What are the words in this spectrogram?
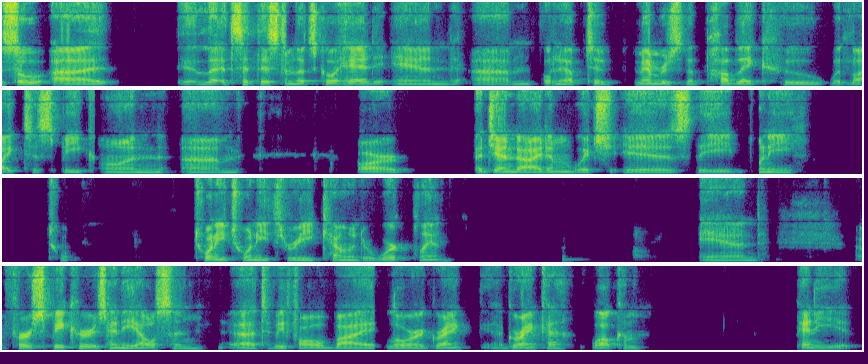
So uh, let's at this time, let's go ahead and um, open it up to members of the public who would like to speak on um, our agenda item, which is the 20, 2023 calendar work plan. And First speaker is Penny Ellson, uh, to be followed by Laura Grank- Granka. Welcome. Penny, it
